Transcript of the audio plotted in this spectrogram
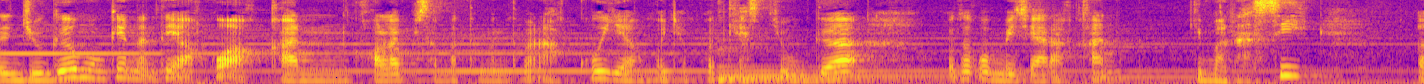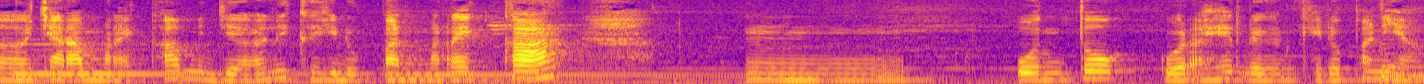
Dan juga mungkin nanti aku akan collab sama teman-teman aku yang punya podcast juga untuk membicarakan gimana sih e, cara mereka menjalani kehidupan mereka hmm, untuk berakhir dengan kehidupan yang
